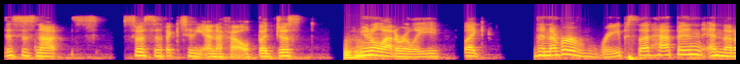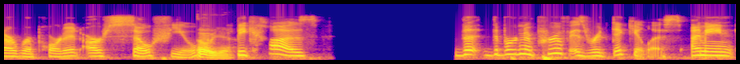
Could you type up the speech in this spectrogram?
this is not specific to the NFL, but just Mhm. unilaterally, like the number of rapes that happen and that are reported are so few oh yeah. because the the burden of proof is ridiculous. I mean,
